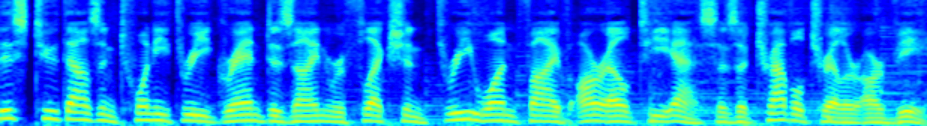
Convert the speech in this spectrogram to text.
This 2023 Grand Design Reflection 315 RLTS is a travel trailer RV.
